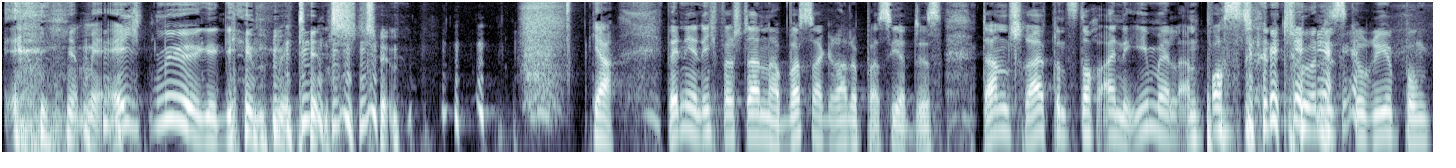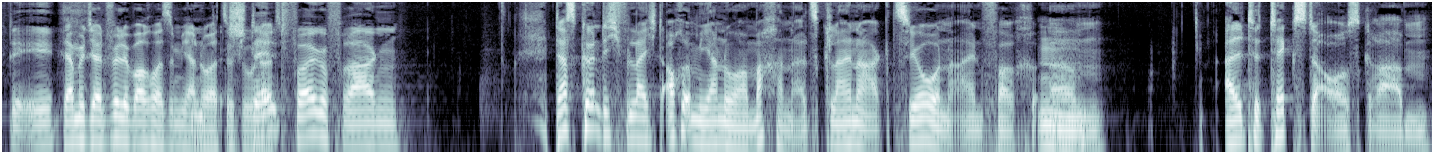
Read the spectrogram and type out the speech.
Ich habe mir echt Mühe gegeben mit den Stimmen. Ja, wenn ihr nicht verstanden habt, was da gerade passiert ist, dann schreibt uns doch eine E-Mail an post.turneskurier.de. Damit Jan Philipp auch was im Januar zu tun Stellt hat. Folgefragen. Das könnte ich vielleicht auch im Januar machen, als kleine Aktion einfach. Mhm. Ähm, alte Texte ausgraben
